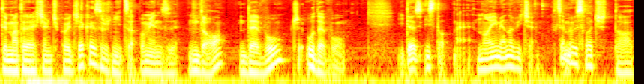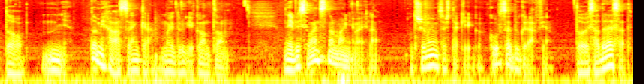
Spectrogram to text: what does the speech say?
tym materiale chciałem Ci powiedzieć, jaka jest różnica pomiędzy do, dw czy udw. I to jest istotne. No i mianowicie, chcemy wysłać to do mnie, do Michała Senka, moje drugie konto. No i wysyłając normalnie maila, otrzymuję coś takiego, kurs edografia. To jest adresat.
